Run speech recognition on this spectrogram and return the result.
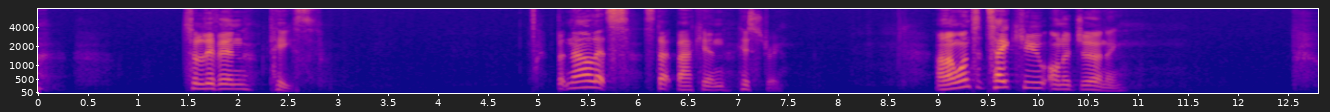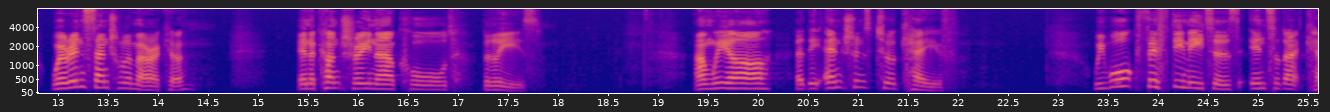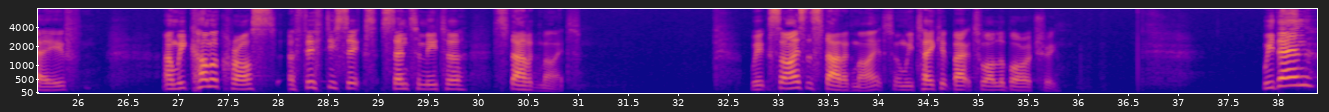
to live in peace. But now let's step back in history. And I want to take you on a journey. We're in Central America, in a country now called Belize. And we are at the entrance to a cave. We walk 50 meters into that cave, and we come across a 56 centimeter stalagmite. We excise the stalagmite and we take it back to our laboratory. We then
